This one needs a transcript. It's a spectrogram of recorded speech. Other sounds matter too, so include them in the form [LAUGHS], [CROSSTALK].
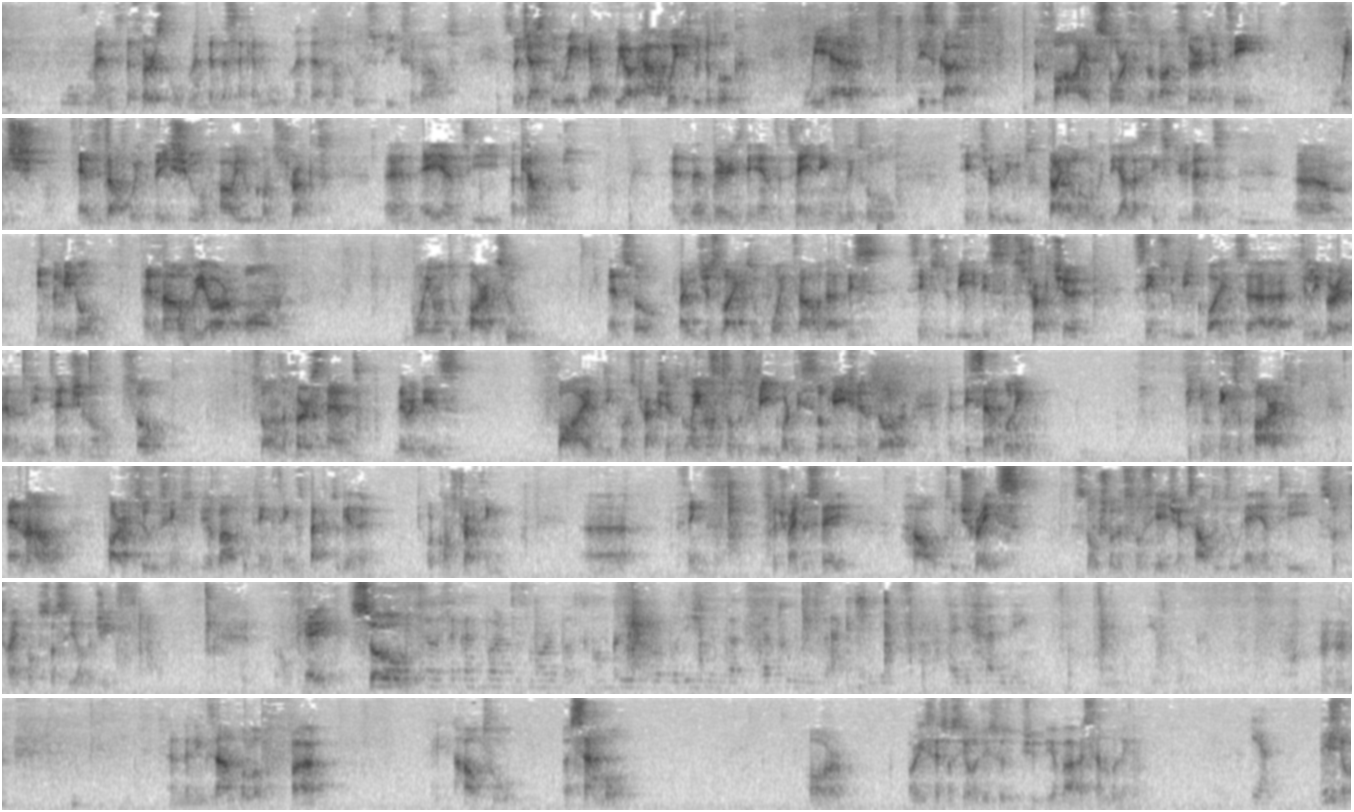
movement, the first movement and the second movement that Latour speaks about. So just to recap, we are halfway through the book. We have discussed the five sources of uncertainty, which ended up with the issue of how you construct an ANT account. And then there is the entertaining little interlude dialogue with the LSE student um, in the middle. And now we are on going on to part two. And so I would just like to point out that this seems to be, this structure seems to be quite uh, deliberate and intentional. So, so on the first hand, there are these five deconstructions going on, so to speak, or dislocations, or dissembling, picking things apart. And now, part two seems to be about putting things back together, or constructing uh, things. So trying to say how to trace social associations, how to do ANT sort of type of sociology. Okay, so So the second part is more about the concrete proposition that Latour is actually uh, defending in his book. and an example of uh, how to assemble, or or he says sociology should be about assembling, Yeah.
